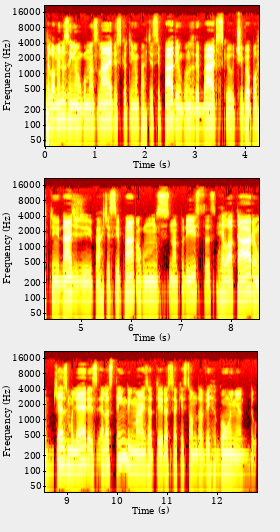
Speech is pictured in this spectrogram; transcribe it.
pelo menos em algumas lives que eu tenho participado, em alguns debates que eu tive a oportunidade de participar, alguns naturistas relataram que as mulheres, elas tendem mais a ter essa questão da vergonha do,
